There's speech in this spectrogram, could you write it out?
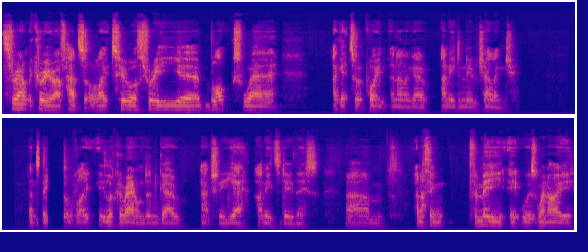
throughout my career, I've had sort of like two or three year blocks where I get to a point and then I go, I need a new challenge. And so you sort of like you look around and go, actually, yeah, I need to do this. Um, and I think for me, it was when I,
